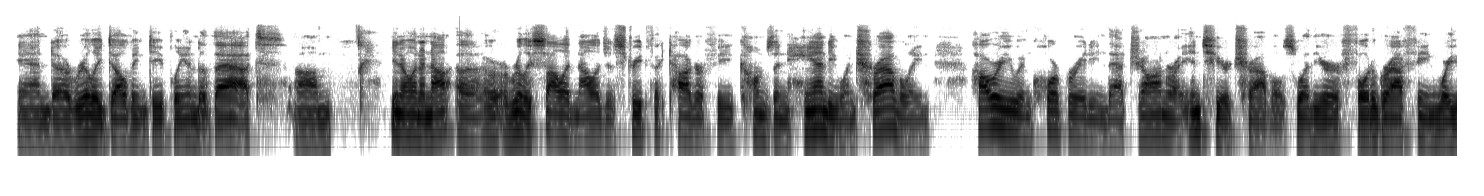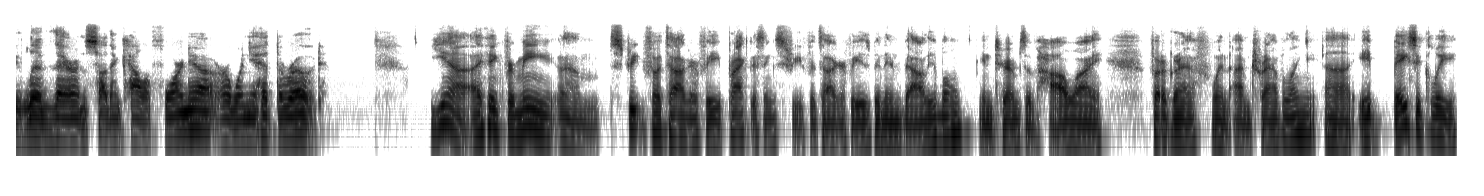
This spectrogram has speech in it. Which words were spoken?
and uh, really delving deeply into that. Um, you know, and a, a, really solid knowledge of street photography comes in handy when traveling. How are you incorporating that genre into your travels, whether you're photographing where you live there in Southern California or when you hit the road? Yeah, I think for me, um, street photography, practicing street photography has been invaluable in terms of how I photograph when I'm traveling. Uh, it basically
